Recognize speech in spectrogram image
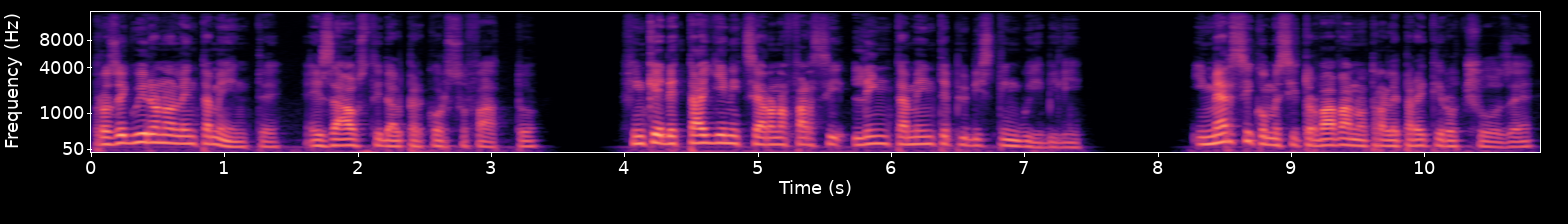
Proseguirono lentamente, esausti dal percorso fatto, finché i dettagli iniziarono a farsi lentamente più distinguibili. Immersi come si trovavano tra le pareti rocciose,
